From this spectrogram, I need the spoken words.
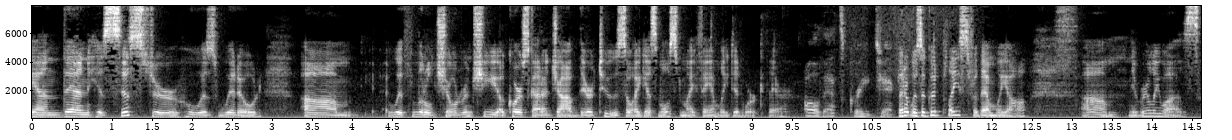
and then his sister, who was widowed um, with little children, she of course got a job there too. So I guess most of my family did work there. Oh, that's great, Jack. But it was a good place for them. We all, um, it really was.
